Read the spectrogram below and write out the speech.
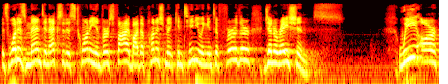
It's what is meant in Exodus 20 and verse 5 by the punishment continuing into further generations. We are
